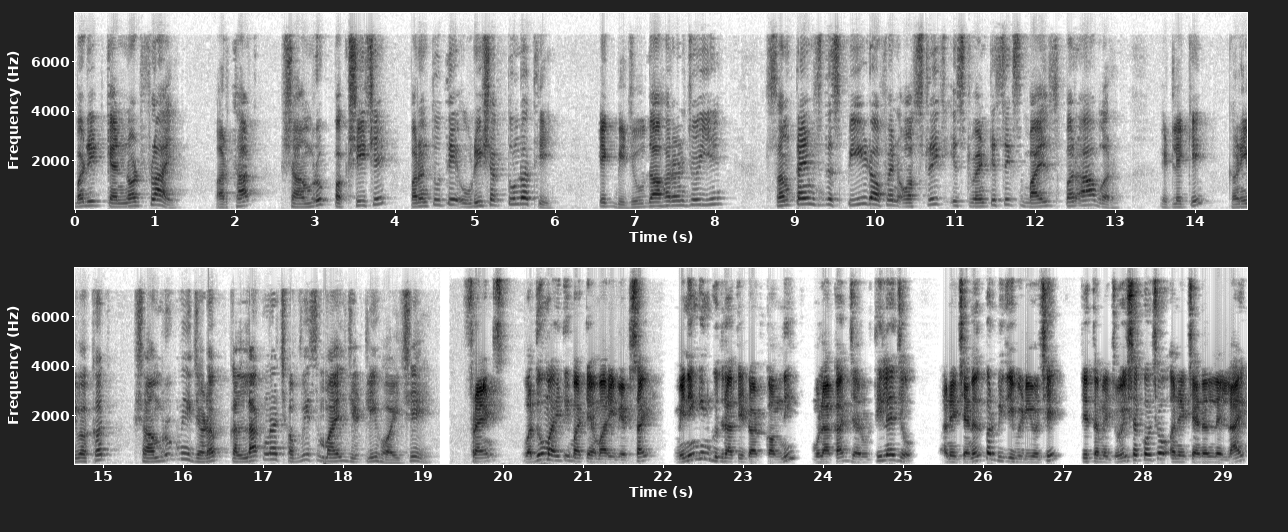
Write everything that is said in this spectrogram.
but it can not fly અર્થાત શામરૂક પક્ષી છે, પરંતુ તે ઉડી શકતું નથી. એક બીજું ઉદાહરણ જોઈએ. Sometimes the speed of an ostrich is twenty six miles per hour એટલે કે ઘણી વખત શામરૂપની ઝડપ કલાકના છવ્વીસ માઇલ જેટલી હોય છે. ફ્રેન્ડ્સ વધુ માહિતી માટે અમારી website meaning in Gujarati dot કોમની મુલાકાત જરૂરથી લેજો અને ચેનલ પર બીજી વીડિયો છે જે તમે જોઈ શકો છો અને ચેનલને લાઇક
